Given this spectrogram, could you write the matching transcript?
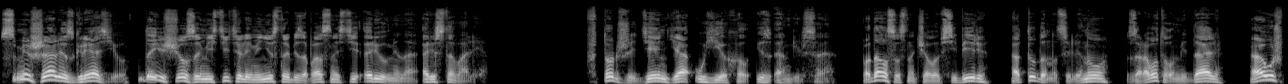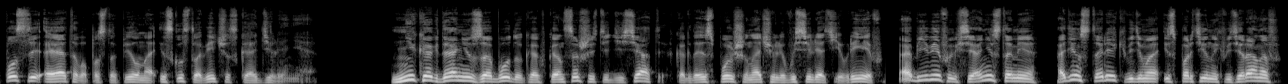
Смешали с грязью, да еще заместителя министра безопасности Рюмина арестовали. В тот же день я уехал из Энгельса. Подался сначала в Сибирь, оттуда на Целину, заработал медаль, а уж после этого поступил на искусствоведческое отделение. Никогда не забуду, как в конце 60-х, когда из Польши начали выселять евреев, объявив их сионистами, один старик, видимо, из партийных ветеранов,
